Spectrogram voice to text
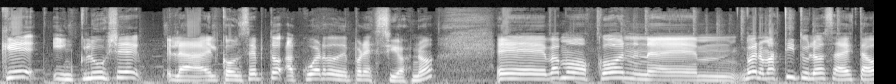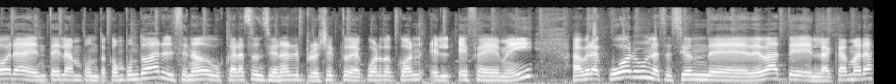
qué incluye la- el concepto acuerdo de precios, ¿no? Eh, vamos con, em, bueno, más títulos a esta hora en telam.com.ar. El Senado buscará sancionar el proyecto de acuerdo con el FMI. Habrá quórum, la sesión de debate en la Cámara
